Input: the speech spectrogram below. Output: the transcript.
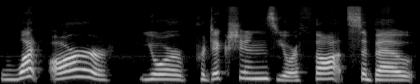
what are your predictions, your thoughts about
